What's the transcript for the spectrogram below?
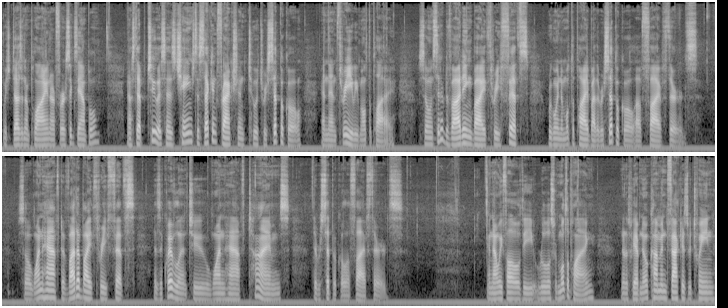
which doesn't apply in our first example. Now step two, it says change the second fraction to its reciprocal, and then three we multiply. So instead of dividing by 3 fifths, we're going to multiply by the reciprocal of 5 thirds. So 1 half divided by 3 fifths is equivalent to 1 half times the reciprocal of 5 thirds. And now we follow the rules for multiplying. Notice we have no common factors between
